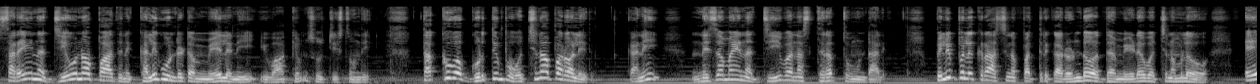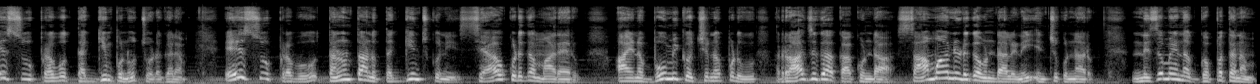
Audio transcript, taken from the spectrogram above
సరైన జీవనోపాధిని కలిగి ఉండటం మేలని ఈ వాక్యం సూచిస్తుంది. తక్కువ గుర్తింపు వచ్చినా పర్వాలేదు కానీ నిజమైన జీవన స్థిరత్వం ఉండాలి. పిలుపులకు రాసిన పత్రిక రెండో అధ్యాయం ఏడవ వచనంలో ఏసు ప్రభు తగ్గింపును చూడగలం. ఏసు ప్రభు తనను తాను తగ్గించుకుని సేవకుడిగా మారారు. ఆయన భూమికి వచ్చినప్పుడు రాజుగా కాకుండా సామాన్యుడిగా ఉండాలని ఎంచుకున్నారు. నిజమైన గొప్పతనం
